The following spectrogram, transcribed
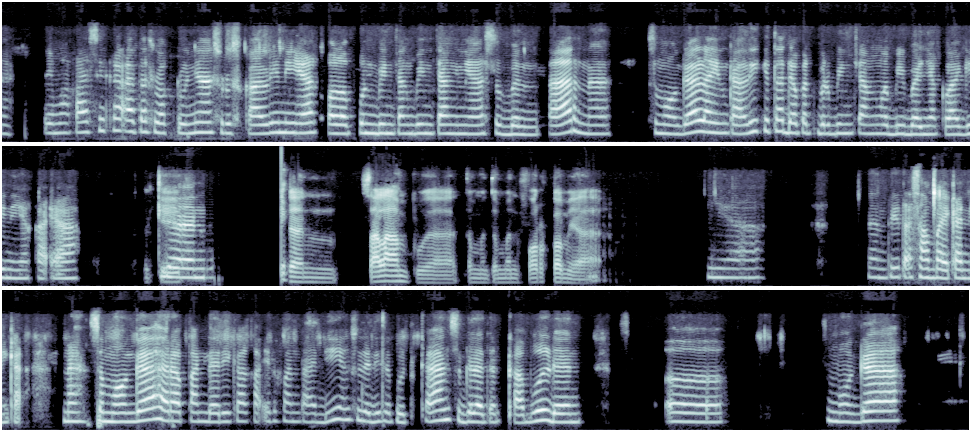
Nah, terima kasih Kak atas waktunya. Seru sekali nih ya, walaupun bincang-bincangnya sebentar. Nah, Semoga lain kali kita dapat berbincang lebih banyak lagi nih ya Kak ya. Oke. Dan dan salam buat teman-teman Forkom ya. Iya. Nanti tak sampaikan nih Kak. Nah, semoga harapan dari Kakak Irfan tadi yang sudah disebutkan segera terkabul dan uh, semoga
